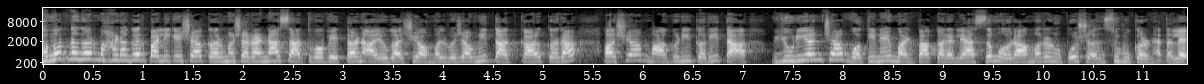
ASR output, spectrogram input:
अहमदनगर महानगरपालिकेच्या कर्मचाऱ्यांना सातवं वेतन आयोगाची अंमलबजावणी तात्काळ करा अशा मागणीकरिता युनियनच्या वतीने मनपा कार्यालयासमोर आमरण उपोषण सुरू करण्यात आलंय.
